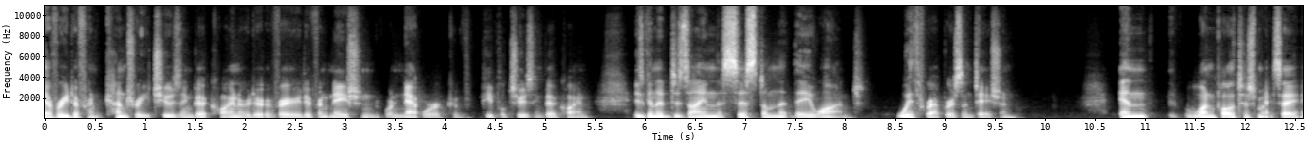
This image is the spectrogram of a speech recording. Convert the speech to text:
every different country choosing Bitcoin or a very different nation or network of people choosing Bitcoin is going to design the system that they want with representation and one politician might say,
